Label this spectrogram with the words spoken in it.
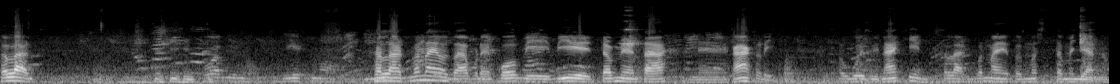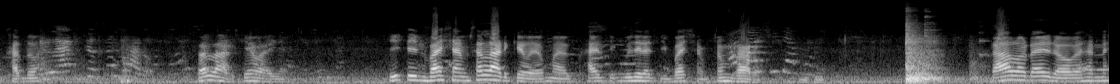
સલાડ. સલાડ. બનાવ્યો તો આપણે કોબી બીટ ટમેટા ને કાકડી. એવું બધું નાખીને સલાડ બનાવ્યો તો મસ્ત મજાનો ખાધો. સલાડ કહેવાય એમ. ચીટીની ભાષામાં સલાડ કહેવાય. અમારે ખાતી ગુજરાતી ભાષામાં સંભારો. ચાલો ડાયરો હવે હે ને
